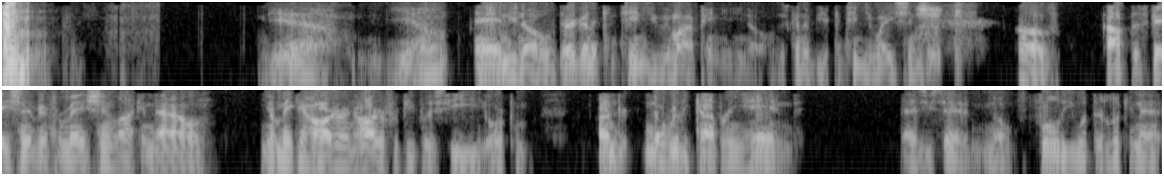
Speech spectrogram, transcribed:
Hmm. Yeah. Yeah. And, you know, they're going to continue, in my opinion, you know, it's going to be a continuation of obfuscation of information, locking down, you know, make it harder and harder for people to see or com- under, you know, really comprehend, as you said, you know, fully what they're looking at,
